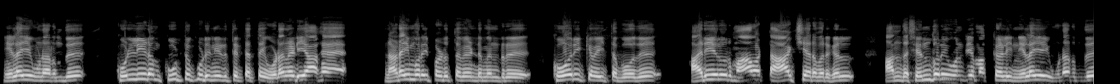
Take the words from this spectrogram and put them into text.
நிலையை உணர்ந்து கொள்ளிடம் கூட்டு குடிநீர் திட்டத்தை உடனடியாக நடைமுறைப்படுத்த வேண்டும் என்று கோரிக்கை வைத்த போது அரியலூர் மாவட்ட ஆட்சியர் அவர்கள் அந்த செந்துறை ஒன்றிய மக்களின் நிலையை உணர்ந்து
